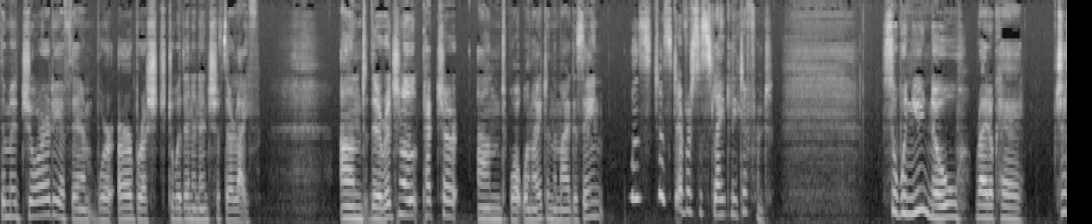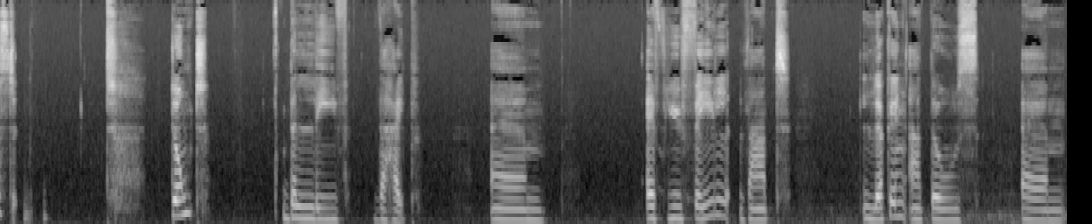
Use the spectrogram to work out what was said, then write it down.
the majority of them were airbrushed to within an inch of their life, and the original picture and what went out in the magazine was just ever so slightly different. So when you know, right, okay, just don't believe the hype. Um, if you feel that looking at those um,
